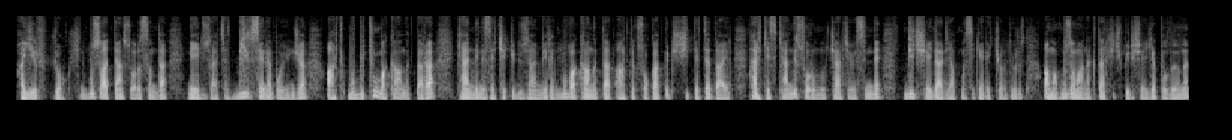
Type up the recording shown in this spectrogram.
Hayır yok. Şimdi bu saatten sonrasında neyi düzelteceğiz? Bir sene boyunca artık bu bütün bakanlıklara kendinize çeki düzen verin. Bu bakanlıklar artık sokaktaki şiddete dair herkes kendi sorumluluk çerçevesinde bir şeyler yapması gerekiyor diyoruz. Ama bu zamana kadar hiçbir şey yapıldığını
